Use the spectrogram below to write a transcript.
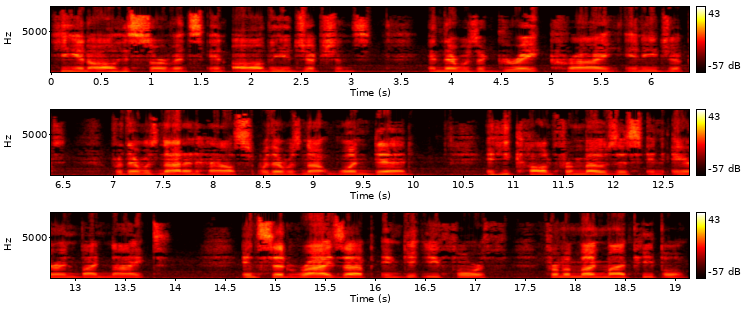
he and all his servants and all the Egyptians, and there was a great cry in Egypt, for there was not an house where there was not one dead. And he called for Moses and Aaron by night and said, Rise up and get ye forth from among my people,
